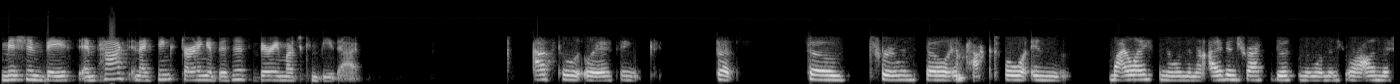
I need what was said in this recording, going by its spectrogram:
mission based impact, and I think starting a business very much can be that. Absolutely, I think that's so true and so impactful in my life and the women that I've interacted with and the women who are on this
